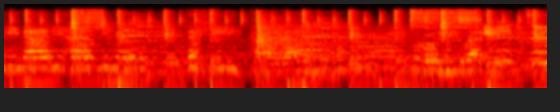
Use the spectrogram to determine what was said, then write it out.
になり始めた日から恋はいつ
